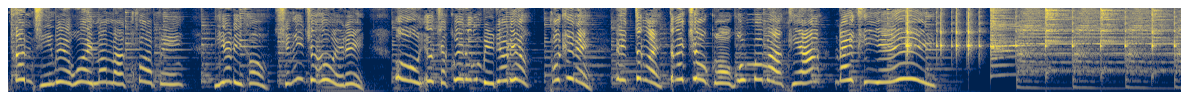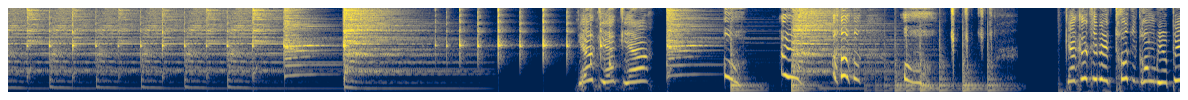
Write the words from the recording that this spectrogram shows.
趁钱要我的妈妈看病。而家哩吼，生意足好诶咧，哦，要食粿拢卖了了，赶紧咧，哎，等来等来照顾阮妈妈，行来去耶！行行行！哦，哎呀，庙边，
